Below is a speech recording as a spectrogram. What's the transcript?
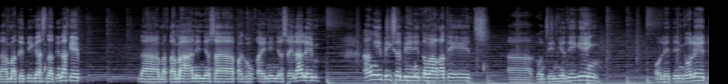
na matitigas na tinakip na matamaan ninyo sa paghukay ninyo sa ilalim. Ang ibig sabihin nito mga ka-TH, uh, continue digging. Ulitin ko ulit,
